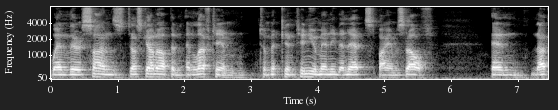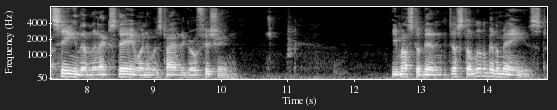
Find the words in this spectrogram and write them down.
when their sons just got up and, and left him to continue mending the nets by himself and not seeing them the next day when it was time to go fishing. He must have been just a little bit amazed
